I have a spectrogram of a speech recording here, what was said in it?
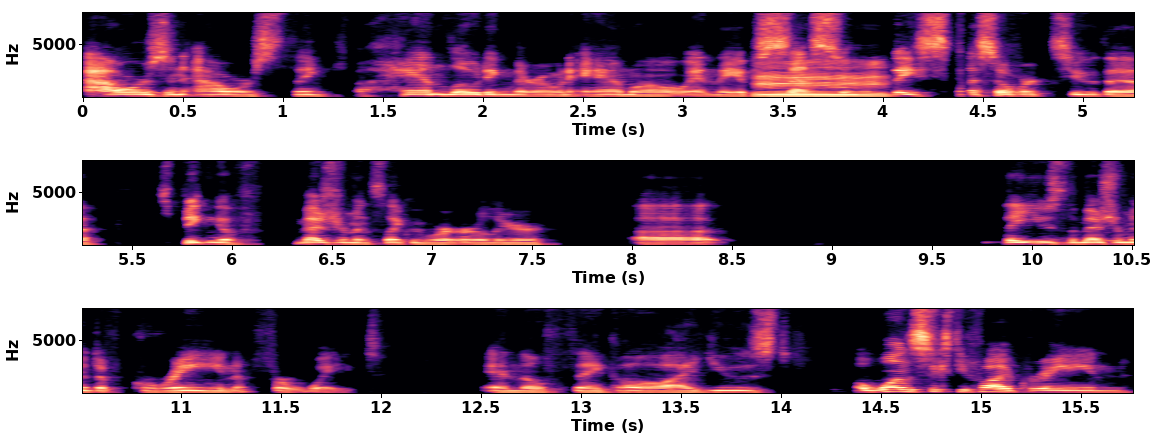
hours and hours think hand loading their own ammo and they obsess Mm. they obsess over to the speaking of measurements like we were earlier uh, they use the measurement of grain for weight and they'll think oh i used a 165 grain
